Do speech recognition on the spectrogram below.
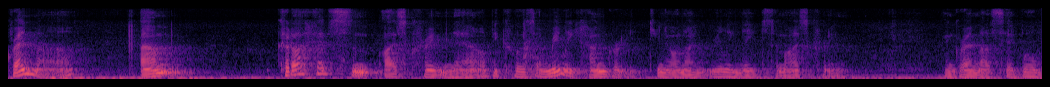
Grandma, um, could I have some ice cream now? Because I'm really hungry, you know, and I really need some ice cream. And Grandma said, Well,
